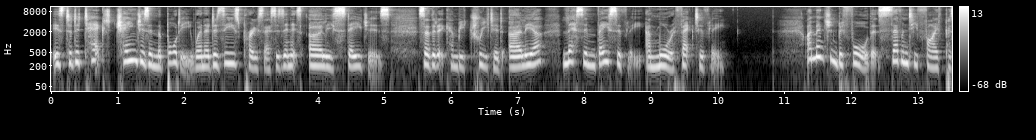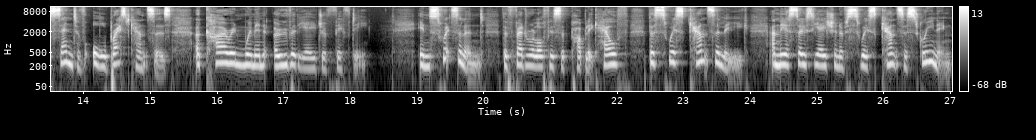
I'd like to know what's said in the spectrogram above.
is to detect changes in the body when a disease process is in its early stages so that it can be treated earlier, less invasively, and more effectively. I mentioned before that 75% of all breast cancers occur in women over the age of 50. In Switzerland, the Federal Office of Public Health, the Swiss Cancer League, and the Association of Swiss Cancer Screening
